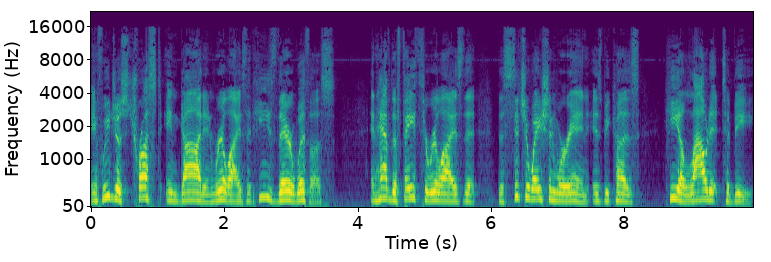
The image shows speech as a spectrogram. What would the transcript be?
if we just trust in God and realize that He's there with us and have the faith to realize that the situation we're in is because He allowed it to be,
